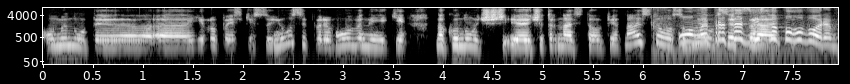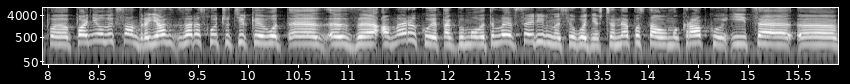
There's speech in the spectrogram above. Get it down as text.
оминути е, Європейський Союз і перемовини, які на кону 14-15, О, ми про це звісно поговоримо. Пані Олександра, я зараз хочу тільки от з Америкою, так би мовити, ми все рівно сьогодні ще не поставимо крапку, і це е,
